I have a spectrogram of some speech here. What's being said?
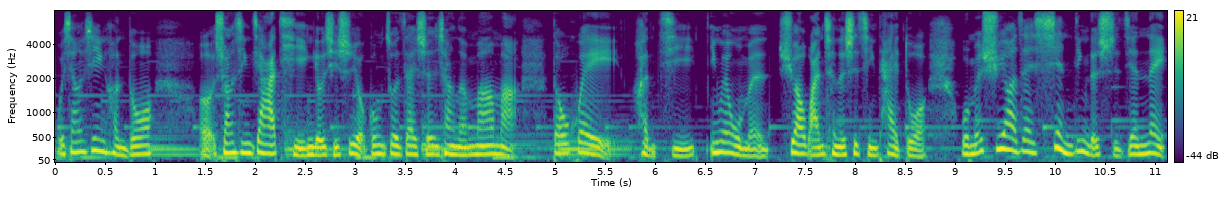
我相信很多。呃，双薪家庭，尤其是有工作在身上的妈妈，都会很急，因为我们需要完成的事情太多，我们需要在限定的时间内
